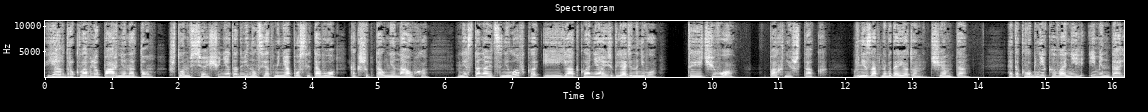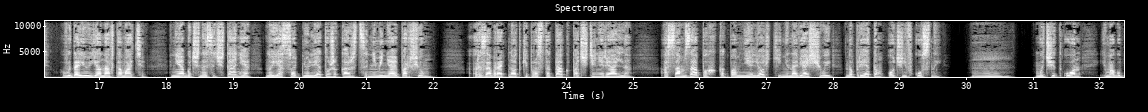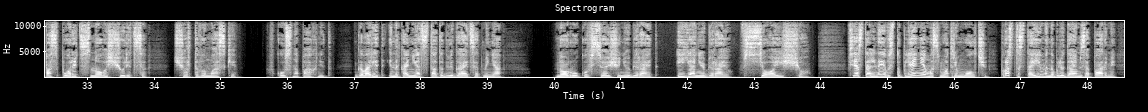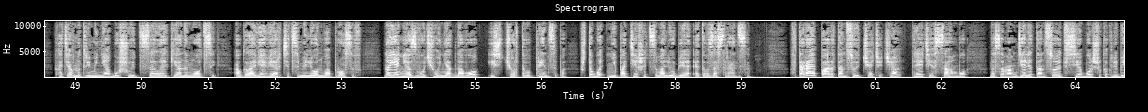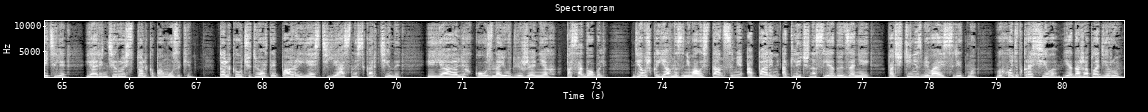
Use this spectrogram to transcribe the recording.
Я вдруг ловлю парня на том, что он все еще не отодвинулся от меня после того, как шептал мне на ухо. Мне становится неловко, и я отклоняюсь, глядя на него. «Ты чего?» «Пахнешь так...» — внезапно выдает он чем-то. «Это клубника, ваниль и миндаль», — выдаю я на автомате. Необычное сочетание, но я сотню лет уже, кажется, не меняю парфюм. Разобрать нотки просто так почти нереально — а сам запах, как по мне, легкий, ненавязчивый, но при этом очень вкусный. «М-м-м», мычит он, и могу поспорить, снова щурится. Чёртовы маски. Вкусно пахнет. Говорит и, наконец-то, отодвигается от меня. Но руку все еще не убирает. И я не убираю. Все еще. Все остальные выступления мы смотрим молча. Просто стоим и наблюдаем за парами, хотя внутри меня бушует целый океан эмоций, а в голове вертится миллион вопросов но я не озвучиваю ни одного из чертова принципа, чтобы не потешить самолюбие этого засранца. Вторая пара танцует ча-ча-ча, третья — самбу. На самом деле танцуют все больше как любители, я ориентируюсь только по музыке. Только у четвертой пары есть ясность картины, и я легко узнаю в движениях пасадобль. Девушка явно занималась танцами, а парень отлично следует за ней, почти не сбиваясь с ритма. Выходит красиво, я даже аплодирую.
